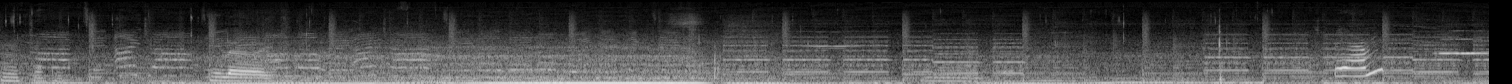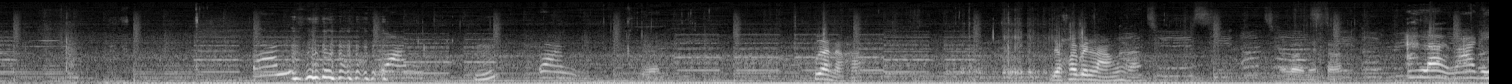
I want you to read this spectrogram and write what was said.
อืมนี่เลย วันวันหืมวันเพื่อนเหรอคะ เดี๋ยวค่อยไปล้างเหรออร่อยไหมครับ อร่อยมากดี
